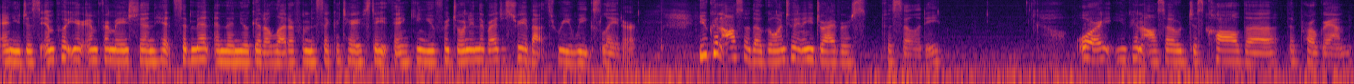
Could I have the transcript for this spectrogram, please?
And you just input your information, hit submit, and then you'll get a letter from the Secretary of State thanking you for joining the registry about three weeks later. You can also, though, go into any driver's facility or you can also just call the, the program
